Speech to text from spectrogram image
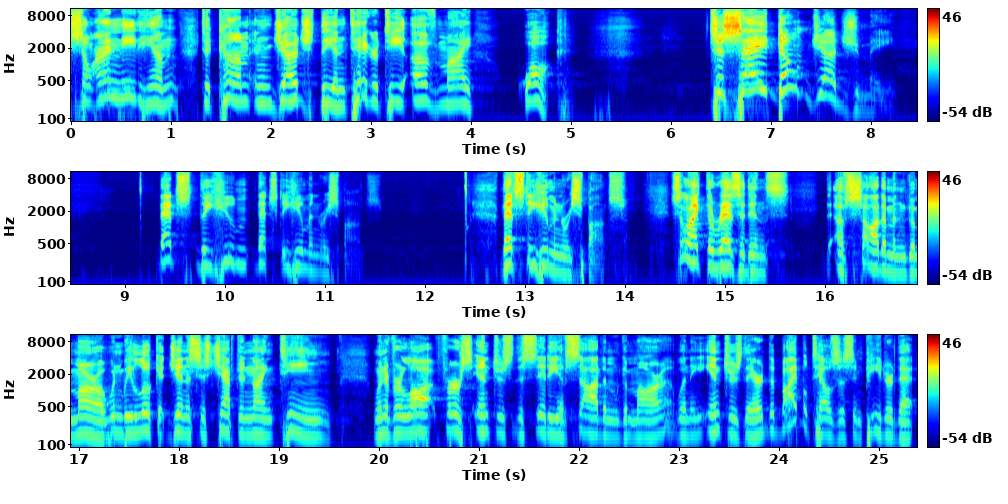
So I need him to come and judge the integrity of my walk. To say, don't judge me, that's the, hum, that's the human response. That's the human response. It's like the residents of Sodom and Gomorrah. When we look at Genesis chapter 19, whenever Lot first enters the city of Sodom and Gomorrah, when he enters there, the Bible tells us in Peter that,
